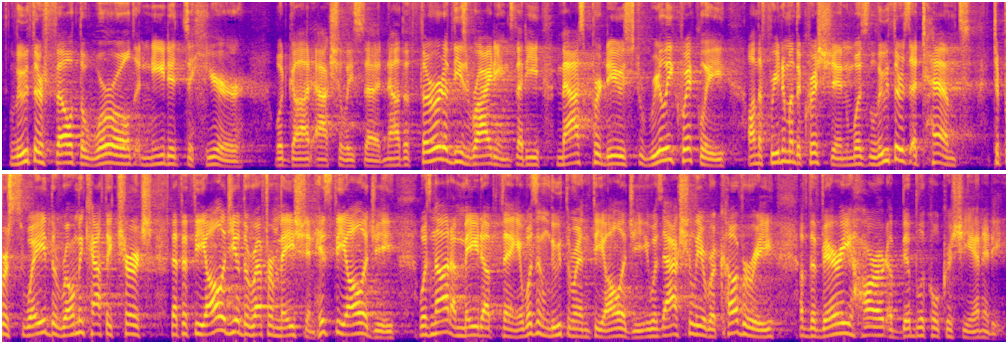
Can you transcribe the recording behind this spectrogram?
Luther felt the world needed to hear what God actually said. Now, the third of these writings that he mass produced really quickly on the freedom of the Christian was Luther's attempt to persuade the Roman Catholic Church that the theology of the Reformation, his theology, was not a made up thing. It wasn't Lutheran theology, it was actually a recovery of the very heart of biblical Christianity.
